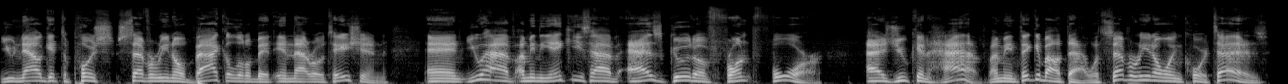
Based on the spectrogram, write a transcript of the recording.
you now get to push Severino back a little bit in that rotation. And you have, I mean, the Yankees have as good of front four as you can have. I mean, think about that with Severino and Cortes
